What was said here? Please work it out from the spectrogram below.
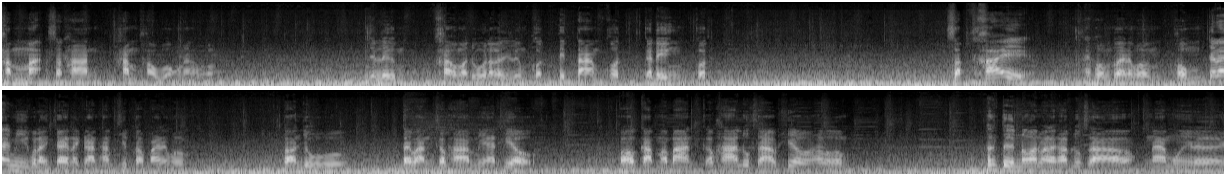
ธรรมสถานถ้ำเขาวงนะครับผม อย่าลืมเข้ามาดูแล้วก็อย่าลืมกดติดตามกดกระดิ่งกด subscribe ให้ผมด้วยนะผม ผมจะได้มีกำลังใจในการทำคลิปต่อไปนะผม ตอนอยู่ ไต้หวันก็พาเมียเที่ยว พอกลับมาบ้านก็พาลูกสาวเที่ยวครับผมเพิ่งตื่นนอนมาแล้วครับ ลูกสาวหน้ามุ้ยเลย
